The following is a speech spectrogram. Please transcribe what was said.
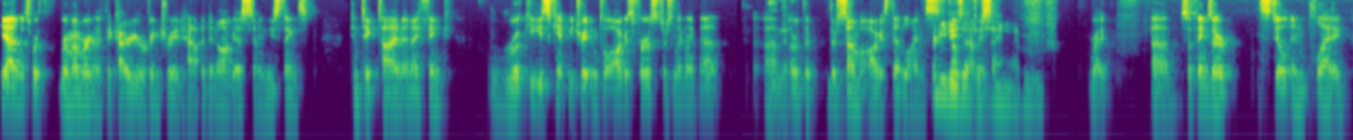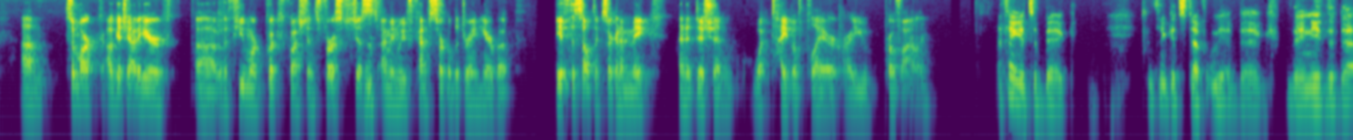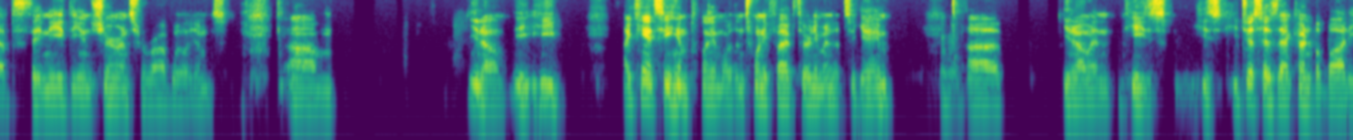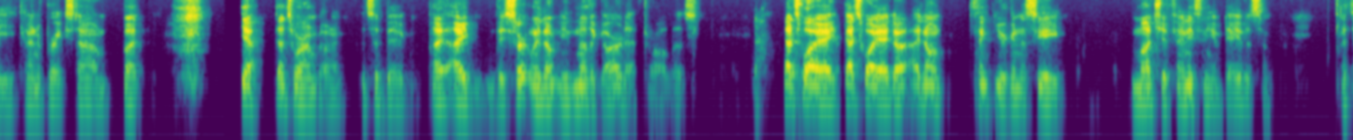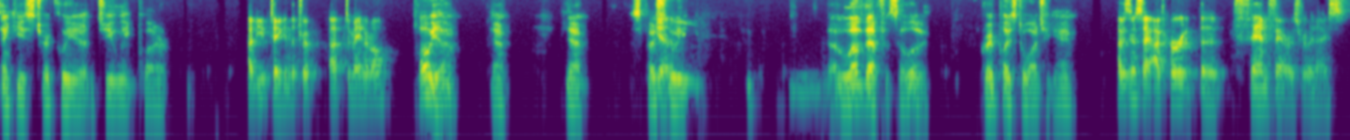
Yeah, and it's worth remembering like the Kyrie Irving trade happened in August. I mean, these things can take time, and I think rookies can't be traded until August first or something like that. Um, Yeah. Or the, there's some August deadlines. 30 days after signing, I believe. Right. Um, so things are still in play. Um, so Mark, I'll get you out of here uh, with a few more quick questions. First, just I mean, we've kind of circled the drain here, but if the Celtics are going to make an addition, what type of player are you profiling? I think it's a big. I think it's definitely a big. They need the depth. They need the insurance for Rob Williams. Um, you know, he, he I can't see him playing more than 25, 30 minutes a game. Mhm. Uh, you know, and he's he's he just has that kind of a body, he kind of breaks down. But yeah, that's where I'm going. It's a big I, I they certainly don't need another guard after all this. No. That's why I that's why I don't I don't think you're gonna see much, if anything, of Davison. I think he's strictly a G League player. Have you taken the trip up to Maine at all? Oh yeah, yeah, yeah. Especially, I love that facility. Great place to watch a game. I was gonna say I've heard the fanfare is really nice.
